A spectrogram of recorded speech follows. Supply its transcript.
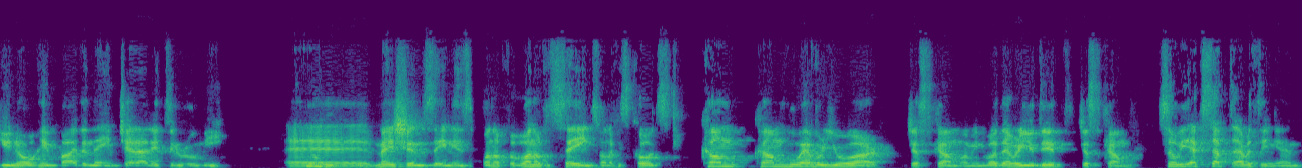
you know him by the name Jalaluddin Rumi, uh, mentions in his one of one of his sayings, one of his quotes, "Come, come, whoever you are, just come. I mean, whatever you did, just come." So we accept everything, and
